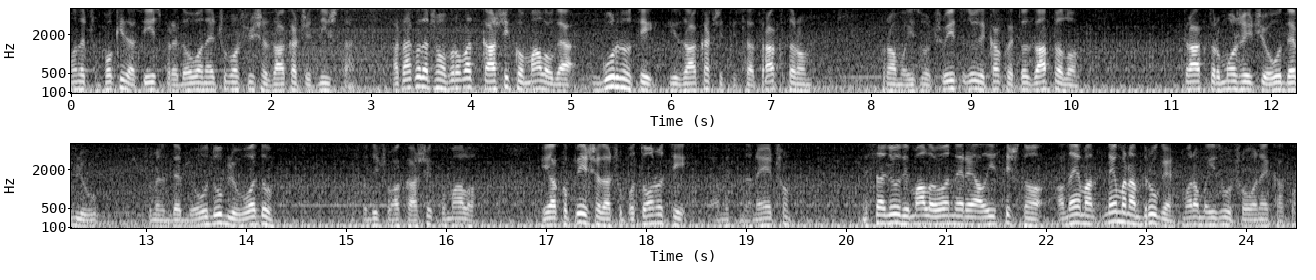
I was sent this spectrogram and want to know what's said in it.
onda ću pokidati ispred ovo, neću moći više zakačiti ništa. Pa tako da ćemo probati s kašikom malo ga gurnuti i zakačiti sa traktorom. Probamo izvući. Vidite ljudi kako je to zapelo. Traktor može ići u ovu deblju, ću mene deblju, ovu dublju vodu. Podiću ovak kašiku malo. I ako piše da ću potonuti, ja mislim da neću. I sad ljudi malo je ovo nerealistično, ali nema, nema nam druge, moramo izvući ovo nekako.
